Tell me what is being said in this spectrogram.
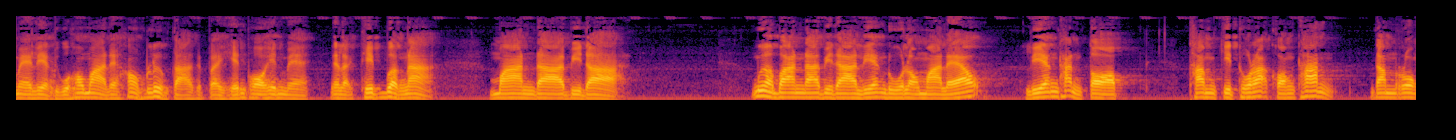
แม่เลี้ยงอยู่เข้ามาได้เขาเริ่มตาขึ้นไปเห็นพอเห็นแม่นี่แหละทิศเบื้องหน้า มารดาบิดา เมื่อบารดาบิดาเลี้ยงดูเรามาแล้ว เลี้ยงท่านตอบทำกิจธุระของท่านดำรง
